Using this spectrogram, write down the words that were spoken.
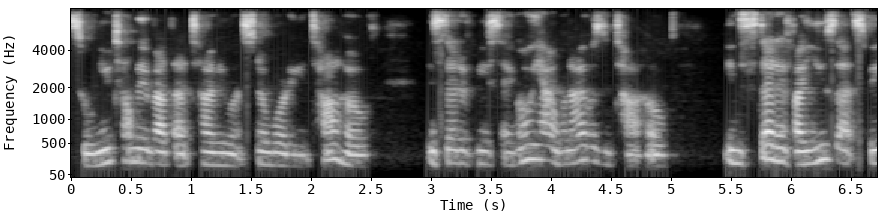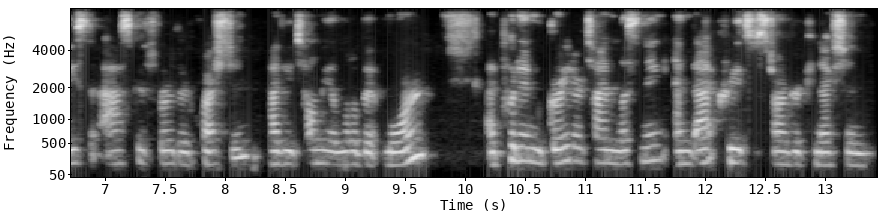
So when you tell me about that time you went snowboarding in Tahoe, instead of me saying, oh yeah, when I was in Tahoe, instead, if I use that space to ask a further question, have you tell me a little bit more, I put in greater time listening and that creates a stronger connection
